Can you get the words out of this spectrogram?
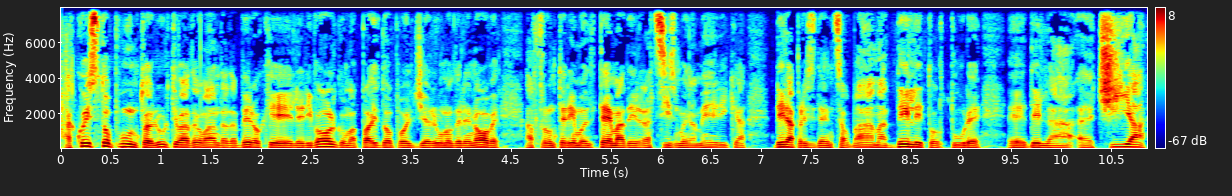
A questo punto è l'ultima domanda davvero che le rivolgo, ma poi dopo il GR1 delle 9 affronteremo il tema del razzismo in America, della presidenza Obama, delle torture eh, della eh, CIA,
